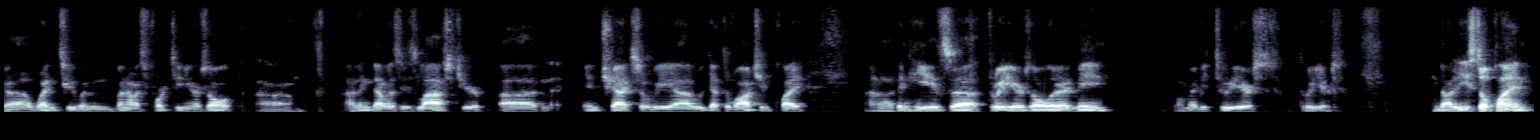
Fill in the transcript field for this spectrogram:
uh, went to when when I was 14 years old. Uh, I think that was his last year uh, in Czech, so we uh, we got to watch him play. Uh, I think he is uh, three years older than me, or maybe two years, three years. No, he's still playing.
